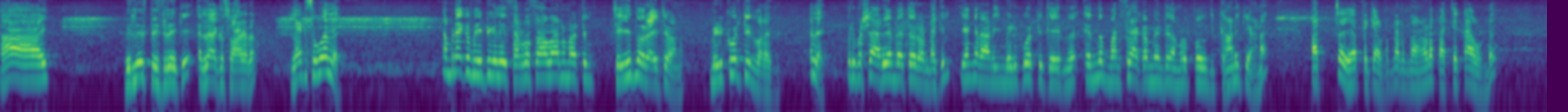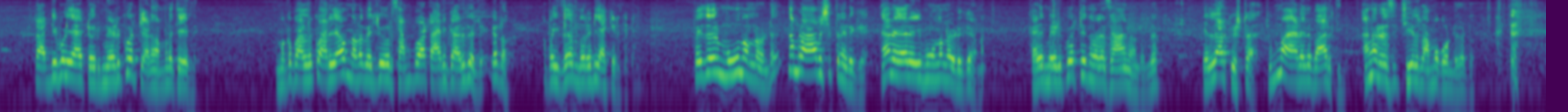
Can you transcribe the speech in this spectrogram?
Hi. Village സ്പേസിലേക്ക് എല്ലാവർക്കും സ്വാഗതം. എല്ലാവർക്കും സുഖമല്ലേ? നമ്മുടെയൊക്കെ വീടുകളിൽ സർവസാധാരണമായിട്ടും ചെയ്യുന്ന ഒരു ഐറ്റമാണ് മെഴുക്കുവരട്ടി എന്ന് പറയുന്നത് അല്ലേ? ഒരു പക്ഷേ അറിയാൻ പറ്റാത്തവരുണ്ടെങ്കിൽ എങ്ങനെയാണ് ഈ മെഴുക്കുവരട്ടി ചെയ്യുന്നത് എന്ന് മനസ്സിലാക്കാൻ വേണ്ടി നമ്മളിപ്പോൾ കാണിക്കുകയാണ്. പച്ച ഏത്തക്ക ഉണ്ട് നല്ല നാടൻ പച്ചക്കാവുണ്ട്. അടിപൊളിയായിട്ട് ഒരു മെഴുക്കുവരട്ടിയാണ് നമ്മൾ ചെയ്യുന്നത്. നമുക്ക് പലർക്കും അറിയാവുന്നതാണ് വലിയൊരു സംഭവമായിട്ട് ആരും കരുതല്ലേ കേട്ടോ? അപ്പോൾ ഇതൊന്ന് റെഡിയാക്കി എടുക്കട്ടെ. അപ്പോൾ ഇതൊരു മൂന്നെണ്ണം ഉണ്ട്. നമ്മുടെ ആവശ്യത്തിന് എടുക്കുക. ഞാൻ ഏറെ ഈ മൂന്നെണ്ണം എടുക്കുകയാണ്. കാര്യം മെഴുക്കുവരട്ടി എന്ന് പറയുന്ന സാധനം ഉണ്ടല്ലോ. എല്ലാവർക്കും ഇഷ്ടമാണ്. ചുമ്മാ ആടേത് വാരത്തി അങ്ങനെ ഒരു ചീല നമുക്കുണ്ട് കേട്ടോ.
